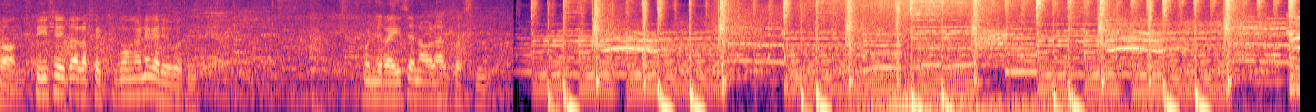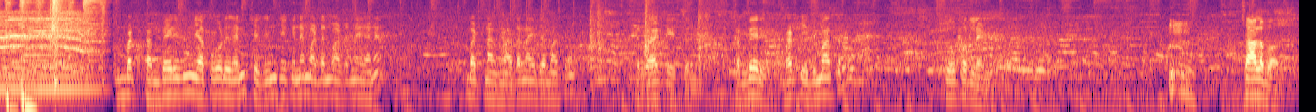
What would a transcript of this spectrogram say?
బాగుంది. పీస్ అయితే అలా పెట్టుకోగానే కరిగిపోతుంది. కొంచెం రైస్ అని అవ్వాల్సి వస్తుంది. బట్ కంపారిజన్ చెప్పకూడదు కానీ చికెన్ చికెనే మటన్ మటనే కానీ బట్ నాకు మటన్ అయితే మాత్రం కిరాక్ ఇస్తుంది కంపారిజన్ బట్ ఇది మాత్రం సూపర్ లేండి. చాలా బాగుంది.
